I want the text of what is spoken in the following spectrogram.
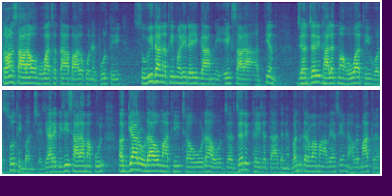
ત્રણ શાળાઓ હોવા છતાં બાળકોને પૂરતી સુવિધા નથી મળી રહી. ગામની એક શાળા અત્યંત જર્જરિત હાલતમાં હોવાથી વર્ષોથી બંધ છે. જ્યારે બીજી શાળામાં કુલ અગિયાર ઓરડાઓમાંથી છ ઓરડાઓ જર્જરિત થઈ જતા તેને બંધ કરવામાં આવ્યા છે અને હવે માત્ર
